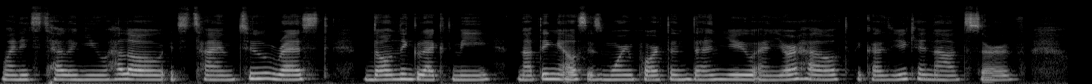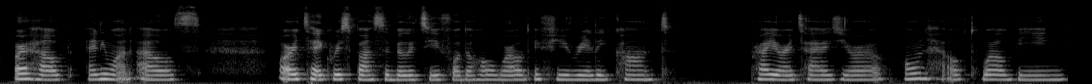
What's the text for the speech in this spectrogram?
when it's telling you, hello, it's time to rest don't neglect me. Nothing else is more important than you and your health because you cannot serve or help anyone else or take responsibility for the whole world if you really can't prioritize your own health, well being,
